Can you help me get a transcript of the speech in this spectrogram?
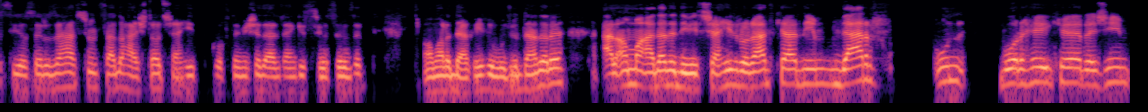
33 روزه هست. چون 180 شهید گفته میشه در جنگ 33 روزه آمار دقیقی وجود نداره. الان ما عدد 200 شهید رو رد کردیم. در اون برهه‌ای که رژیم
